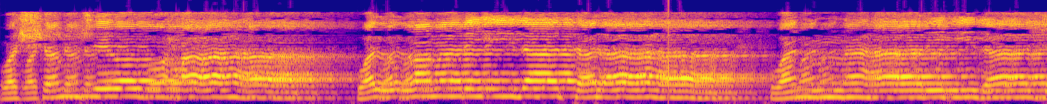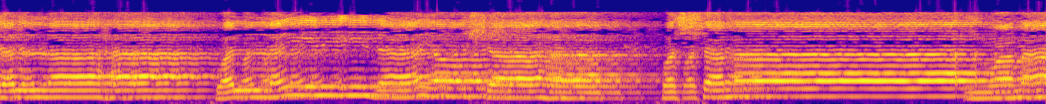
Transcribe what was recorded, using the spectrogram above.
والشمس وضحاها والقمر إذا تلاها والنهار إذا جلاها والليل إذا يغشاها والسماء وما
